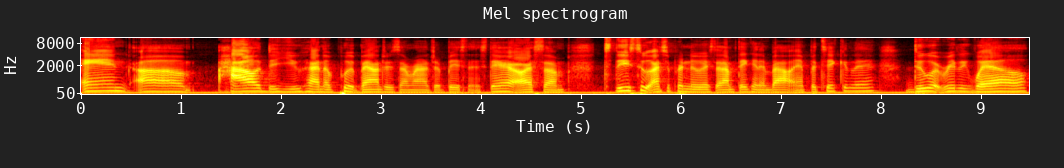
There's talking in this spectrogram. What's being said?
and um, how do you kind of put boundaries around your business? There are some, these two entrepreneurs that I'm thinking about in particular do it really well.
